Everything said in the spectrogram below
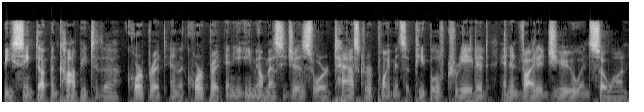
be synced up and copied to the corporate, and the corporate, any email messages or tasks or appointments that people have created and invited you and so on,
